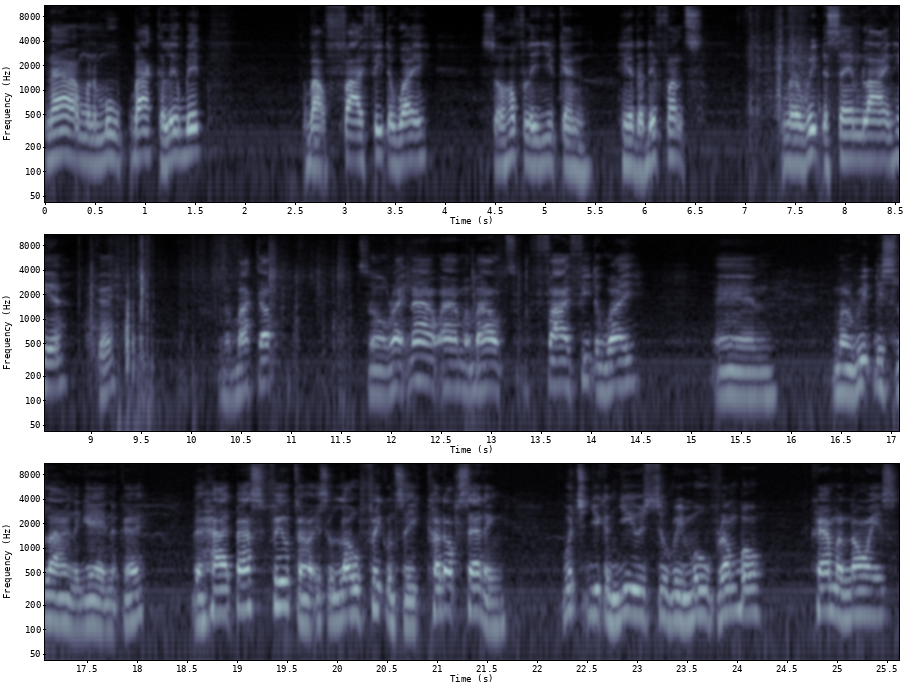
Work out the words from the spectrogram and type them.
now I'm gonna move back a little bit about five feet away. So hopefully you can hear the difference. I'm gonna read the same line here okay? I'm gonna back up. So right now I'm about 5 feet away and I'm gonna read this line again okay? The high pass filter is a low frequency cutoff setting which you can use to remove rumble camera noise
